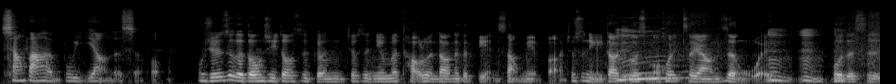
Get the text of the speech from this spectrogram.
想法很不一样的时候。我觉得这个东西都是跟就是你有没有讨论到那个点上面吧？就是你到底为什么会这样认为，嗯嗯，或者是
